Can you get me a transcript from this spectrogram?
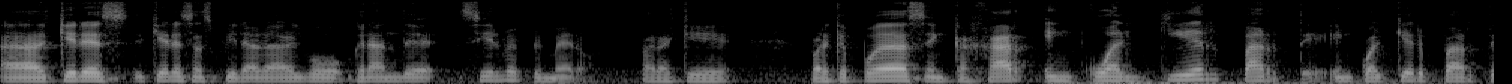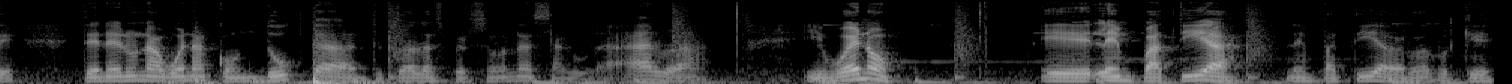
uh, quieres, quieres aspirar a algo grande, sirve primero para que, para que puedas encajar en cualquier parte, en cualquier parte. Tener una buena conducta ante todas las personas, saludar, ¿verdad? Y bueno, eh, la empatía, la empatía, ¿verdad? Porque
